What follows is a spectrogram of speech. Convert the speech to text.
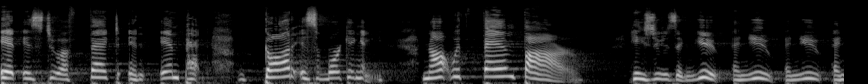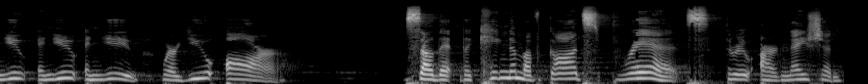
It is to affect and impact. God is working not with fanfare. He's using you and you and you and you and you and you where you are so that the kingdom of God spreads through our nation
